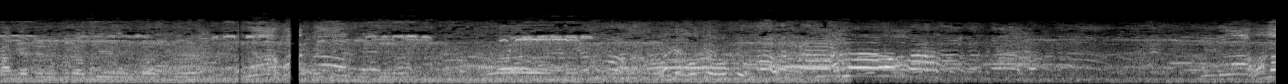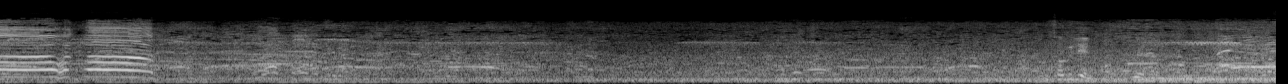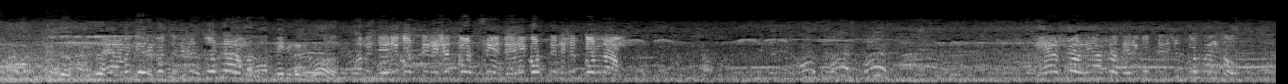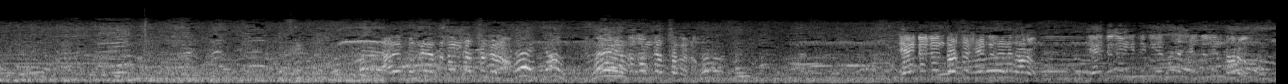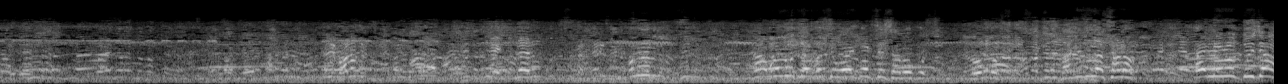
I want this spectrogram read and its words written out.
বাকেটের উপর আছে ওকে ওকে ওকে আল্লাহু! ছবি নিন আমি দেরি করতে নিষেধ করলাম। আমি দেরি করতে নিষেধ করছি দেরি করতে নিষেধ করলাম। নিয়ে আসো নিয়ে আসো দেরি করতে নিষেধ করলাম তো। আরে তুমি এতজন যাচ্ছ কেন? এই, এতজন যাচ্ছ কেন? এই, ভালো করে- এই, তোমরা এরকম করতেছো কেন? ওই করছে ছাড়ো করছে বাকিগুলো ছাড়ো এই যা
